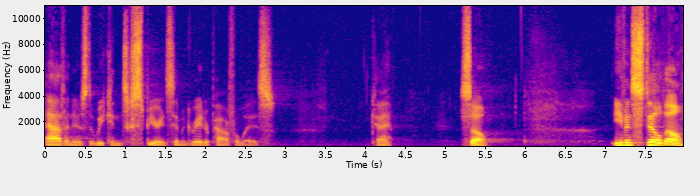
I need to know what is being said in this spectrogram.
avenues that we can experience Him in greater, powerful ways. Okay? So, even still, though,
